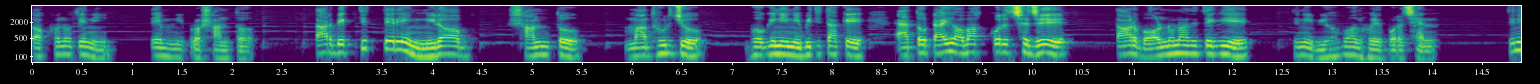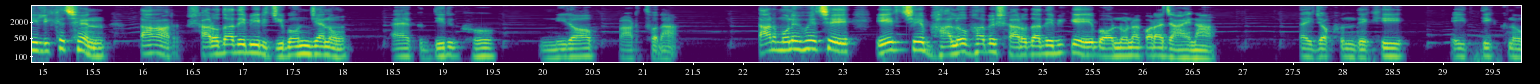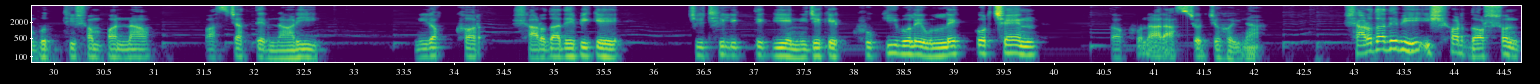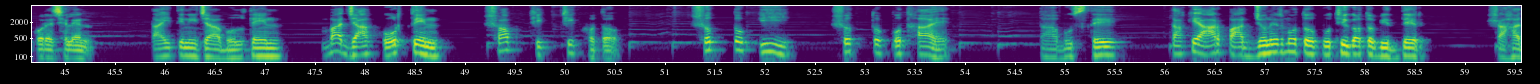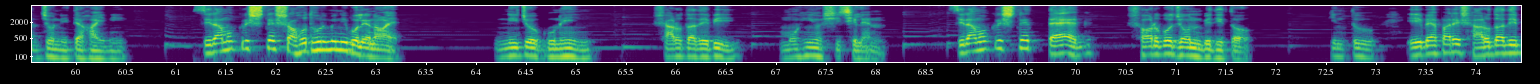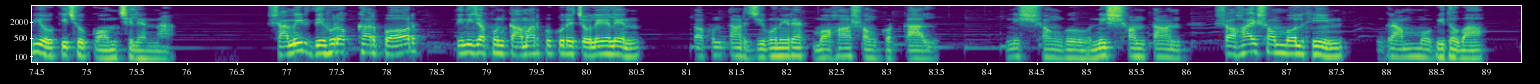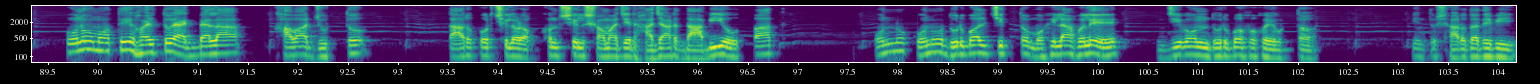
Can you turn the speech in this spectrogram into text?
তখনও তিনি তেমনি প্রশান্ত। তার ব্যক্তিত্বের এই নীরব, শান্ত, মাধুর্য ভগিনী নিবেদিতাকে এতটাই অবাক করেছে যে তার বর্ণনা দিতে গিয়ে তিনি বিহবল হয়ে পড়েছেন। তিনি লিখেছেন, তার সারদা দেবীর জীবন যেন এক দীর্ঘ নীরব প্রার্থনা। তার মনে হয়েছে, এর চেয়ে ভালোভাবে সারদা দেবীকে বর্ণনা করা যায় না। তাই যখন দেখি এই তীক্ষ্ণ বুদ্ধি সম্পন্না পাশ্চাত্যের নারী, নিরক্ষর সারদা দেবীকে চিঠি লিখতে গিয়ে নিজেকে খুকি বলে উল্লেখ করছেন, তখন আর আশ্চর্য হই না। সারদা দেবী ঈশ্বর দর্শন করেছিলেন। তাই তিনি যা বলতেন বা যা করতেন সব ঠিক ঠিক হতো। সত্য কি? সত্য কোথায়? তা বুঝতে তাকে আর পাঁচজনের মতো পুঁথিগত বিদ্যের সাহায্য নিতে হয়নি। শ্রীরামকৃষ্ণের সহধর্মিনী বলে নয়, নিজ গুণেই সারদা দেবী মহীয়সী ছিলেন। শ্রীরামকৃষ্ণের ত্যাগ সর্বজন বিদিত, কিন্তু এ ব্যাপারে সারদা দেবীও কিছু কম ছিলেন না। স্বামীর দেহরক্ষার পর তিনি যখন কামারপুকুরে চলে এলেন, তখন তার জীবনের এক মহা সংকটকাল নিঃসঙ্গ, নিঃসন্তান সহায় সম্বলহীন গ্রাম্য বিধবা। কোনো মতে হয়তো একবেলা খাওয়া জুটত। তার উপর ছিল রক্ষণশীল সমাজের হাজার দাবি ও উৎপাত। অন্য কোনো দুর্বল চিত্ত মহিলা হলে জীবন দুর্বহ হয়ে উঠত। কিন্তু সারদা দেবী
